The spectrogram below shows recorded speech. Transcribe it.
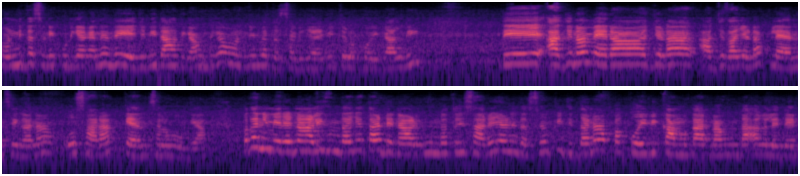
ਹੁਣ ਨਹੀਂ ਦੱਸਣੀ ਕੁੜੀਆਂ ਕਹਿੰਦੇ ਹੁੰਦੇ ਏਜ ਨਹੀਂ ਦੱਸਦੀਆਂ ਹੁੰਦੀਆਂ, ਹੁਣ ਨਹੀਂ ਮੈਂ ਦੱਸਣੀ ਜਾਏਗੀ, ਚਲੋ ਕੋਈ ਗੱਲ ਨਹੀਂ। ਤੇ ਅੱਜ ਨਾ ਮੇਰਾ ਜਿਹੜਾ, ਅੱਜ ਦਾ ਜਿਹੜਾ ਪਲਾਨ ਸੀਗਾ ਨਾ, ਉਹ ਸਾਰਾ ਕੈਨਸਲ ਹੋ ਗਿਆ। ਪਤਾ ਨਹੀਂ ਮੇਰੇ ਨਾਲ ਹੀ ਹੁੰਦਾ ਜਾਂ ਤੁਹਾਡੇ ਨਾਲ ਵੀ ਹੁੰਦਾ, ਤੁਸੀਂ ਸਾਰੇ ਜਾਣੇ ਦੱਸਿਓ ਕਿ ਜਿੱਦਾਂ ਨਾ ਆਪਾਂ ਕੋਈ ਵੀ ਕੰਮ ਕਰਨਾ ਹੁੰਦਾ ਅਗਲੇ ਦਿਨ,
